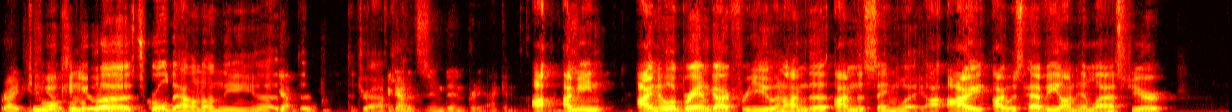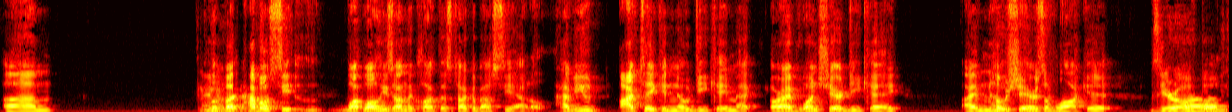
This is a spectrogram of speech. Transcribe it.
right? He can you can you uh, scroll down on the uh yep. the the draft? I got it zoomed in pretty I can I, I mean I know a brand guy for you, and I'm the I'm the same way. I I, I was heavy on him last year. Um, but, but how about see while he's on the clock, let's talk about Seattle. Have you? I've taken no DK Met, or I have one share DK. I have no shares of Lockett. Zero of um,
